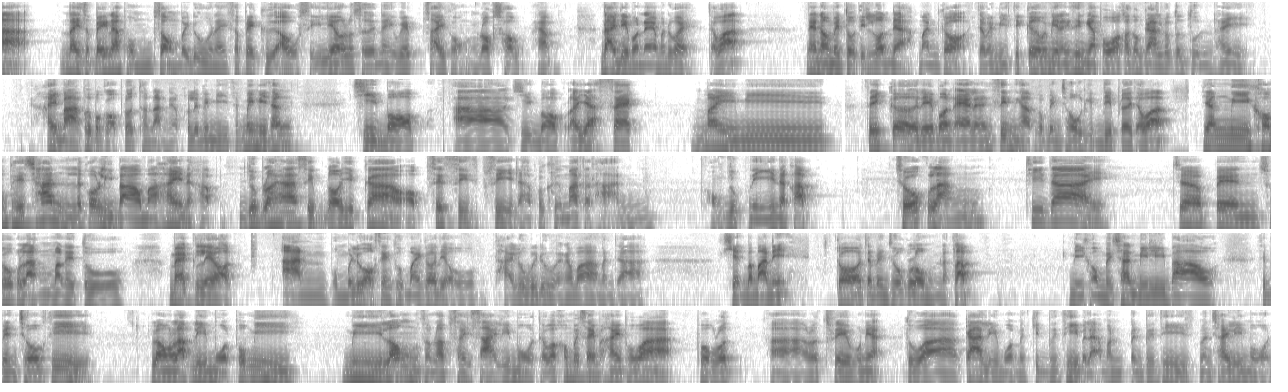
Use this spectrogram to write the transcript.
ในสเปคนะผมส่องไปดูในสเปคคือเอาซีเรียลแล้วเซิร์ชในเว็บไซต์ของ Rock Shock ครับ ได้เดบอนแอร์มาด้วย แต่ว่าแน่นอนเป็นตัวติดรถเนี่ย มันก็จะไม่มีติ๊กเกอร์ไม่มีอะไรทั้งสิ้นครับ เพราะว่าเขาต้องการลดต้นทุนให้ให้มาเพื่อประกอบรถเท่านั้นครับ ก็เลยไม่มีไม่มีทั้งขีดบอกอ่าขีดบอกระยะแสกไม่มี ติ๊กเกอร์เดบอนแอร์อะไรทั้งสิ้นครับ ก็เป็นโชคดิบๆเลยแต่ว่ายังมีคอมเพรสชันแล้วก็รีบาวมาให้นะครับ ยุบ 150 129 offset 44 นะครับ ก็คือมาตรฐานของยุคนี้นะครับ โชคหลังที่ได้จะเป็นโชคหลังมาเลตูแม็กเลอดอ่านผมไม่รู้ออกเสียงถูกไหมก็เดี๋ยวถ่ายรูปไปดูกันครับว่ามันจะเขียนประมาณนี้ ก็จะเป็นโชคลมนะครับ มีคอมเพรสชันมีรีบาว จะเป็นโชคที่รองรับรีโมทเพราะมีมีร่องสำหรับใส่สายรีโมทแต่ว่าเขาไม่ใส่มาให้เพราะว่าพวกรถอ่ารถเทรลพวกเนี้ยตัวก้านรีโมทมันกินพื้นที่ไปแล้ว มันเป็นพื้นที่มันใช้รีโมท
